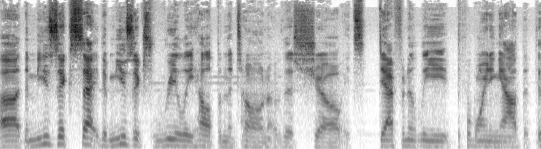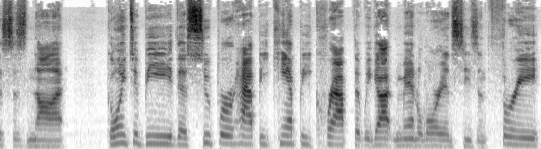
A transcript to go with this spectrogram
Uh, the music set, the music's really helping the tone of this show. It's definitely pointing out that this is not going to be the super happy campy crap that we got in Mandalorian season three.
